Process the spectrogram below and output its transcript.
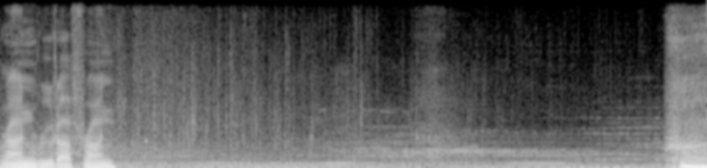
Run, Rudolph, run. God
